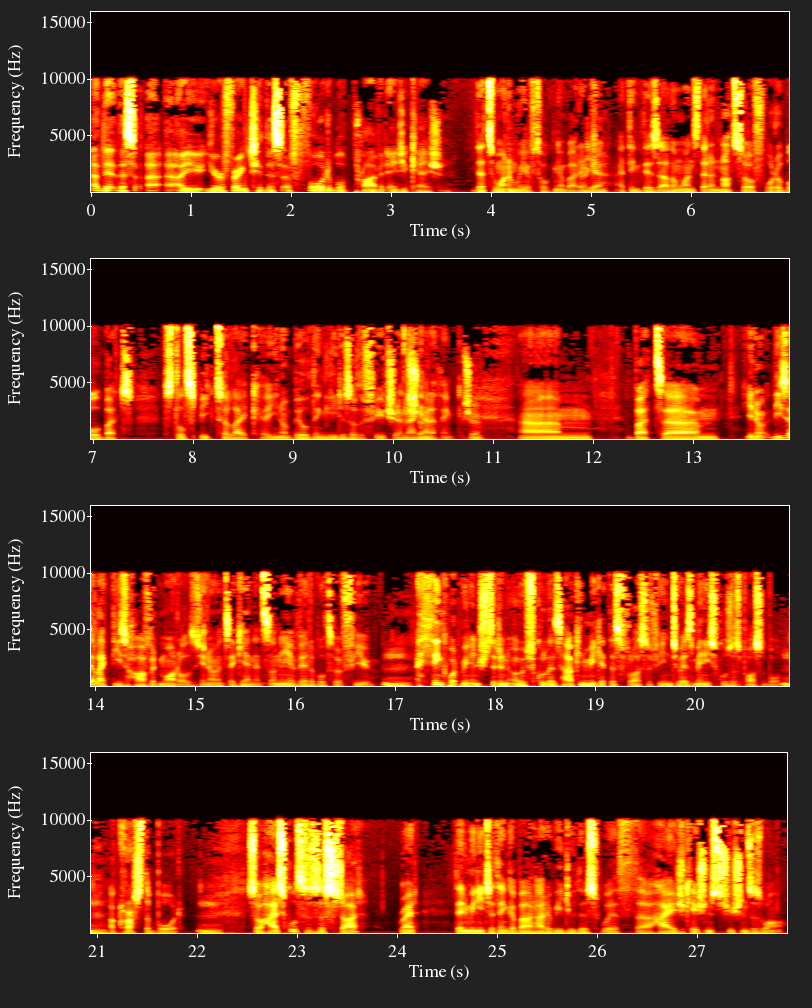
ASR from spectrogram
Uh, this, uh, are you, you're referring to this affordable private education? That's one way of talking about it. Okay. Yeah, I think there's other ones that are not so affordable, but still speak to like uh, you know building leaders of the future and that Sure. kind of thing. Sure. Um, but um, you know these are like these Harvard models. You know, it's again it's only available to a few. Mm. I think what we're interested in O School is how can we get this philosophy into as many schools as possible Mm. across the board. Mm. So high schools is a start, right? Then we need to think about how do we do this with uh, higher education institutions as well,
